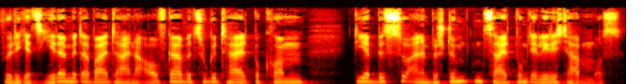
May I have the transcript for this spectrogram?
würde jetzt jeder Mitarbeiter eine Aufgabe zugeteilt bekommen, die er bis zu einem bestimmten Zeitpunkt erledigt haben muss.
